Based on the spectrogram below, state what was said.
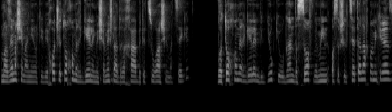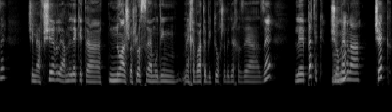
כלומר, זה מה שמעניין אותי. ויכול להיות שאותו חומר גלם ישמש להדרכה בתצורה של מצגת, ואותו חומר גלם בדיוק יאורגן בסוף במין אוסף של צטלח במקרה הזה, שמאפשר לאמלק את הנוהל של ה-13 עמודים מחברת הביטוח, שבדרך כלל זה הזה, לפתק, שאומר mm-hmm. לה, צ'ק,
